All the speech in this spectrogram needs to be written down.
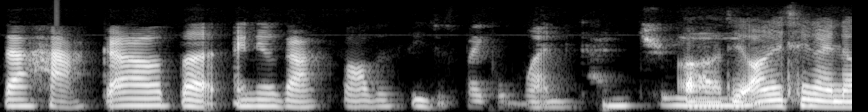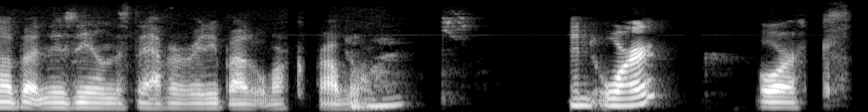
the haka, but I know that's obviously just like one country. Uh, the only thing I know about New Zealand is they have a really bad orc problem. What? An orc? Orcs.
